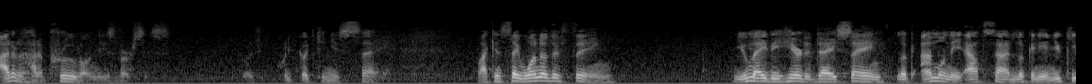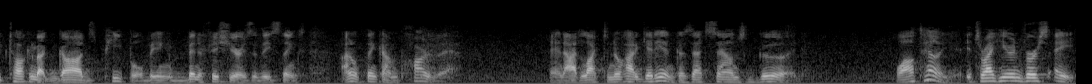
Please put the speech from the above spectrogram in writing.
I don't know how to prove on these verses. What, what can you say? Well, I can say one other thing. You may be here today saying, look, I'm on the outside looking in. You keep talking about God's people being beneficiaries of these things. I don't think I'm part of that. And I'd like to know how to get in because that sounds good. Well, I'll tell you. It's right here in verse 8.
